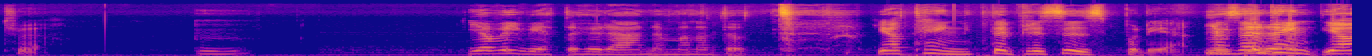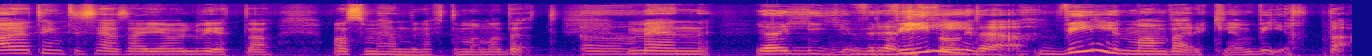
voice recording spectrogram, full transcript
Tror jag. Jag vill veta hur det är när man har dött. Jag tänkte precis på det. Men sen du? tänkte, ja, jag tänkte säga så här, jag vill veta vad som händer efter man har dött. Men Jag är livrädd för att vill, dö. vill man verkligen veta?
